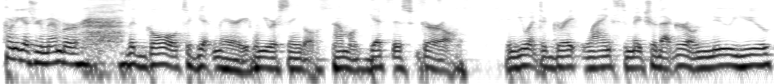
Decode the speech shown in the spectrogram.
How many of you guys remember the goal to get married when you were single? I'm going to get this girl and you went to great lengths to make sure that girl knew you,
